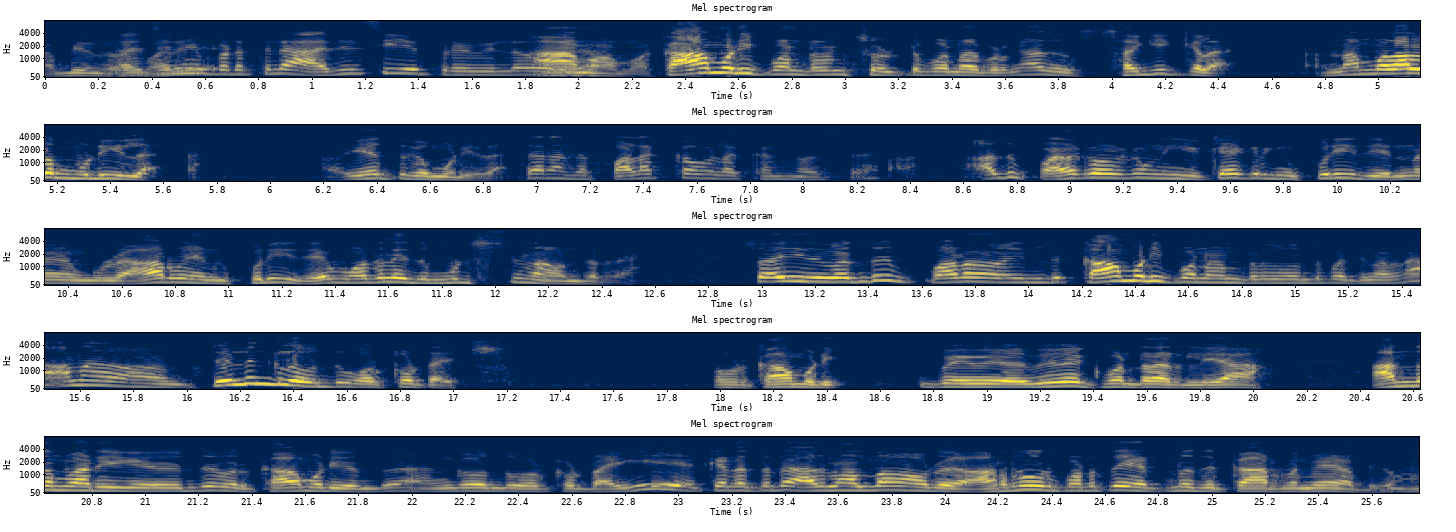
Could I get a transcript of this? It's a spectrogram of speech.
அப்படின்ற ரஜினி படத்துல அதிசய பிறவில ஒரு- ஆமாம் ஆமாம் காமெடி பண்ணுறேன்னு சொல்லிட்டு பண்ண பாருங்க அது சகிக்கலை. நம்மளால முடியல. ஏற்றுக்க முடியல. சார் அந்த பழக்க வழக்கங்கள் சார். அது பழக்க வழக்கம் நீங்கள் கேட்குறீங்க புரியுது. என்ன உங்களுடைய ஆர்வம் எனக்கு புரியுது. முதல்ல இது முடிச்சுட்டு நான் வந்துடுறேன். ஸோ இது வந்து படம் இந்த காமெடி படம்ன்றது வந்து பார்த்தீங்கன்னா ஆனால் தெலுங்கில் வந்து ஒர்க் அவுட் ஆயிடுச்சு. ஒரு காமெடி. இப்போ விவேக் பண்ணுறாரு இல்லையா? அந்த மாதிரி வந்து ஒரு காமெடி வந்து அங்கே வந்து ஒர்க் அவுட் ஆகி கிட்டத்தட்ட அதனால தான் ஒரு அறநூறு படத்தை எட்டினதுக்கு காரணமே அப்படிதான்.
